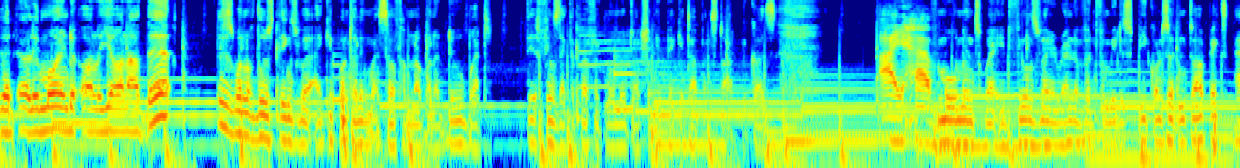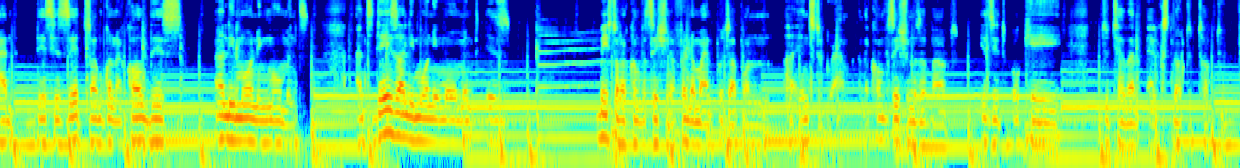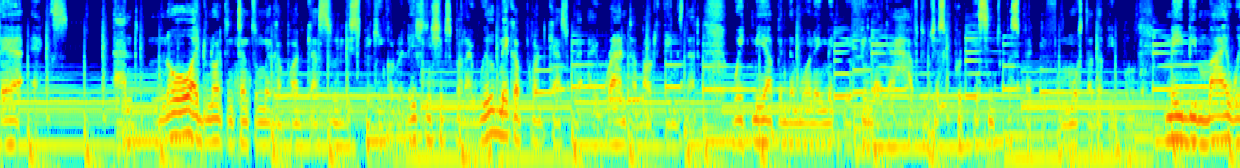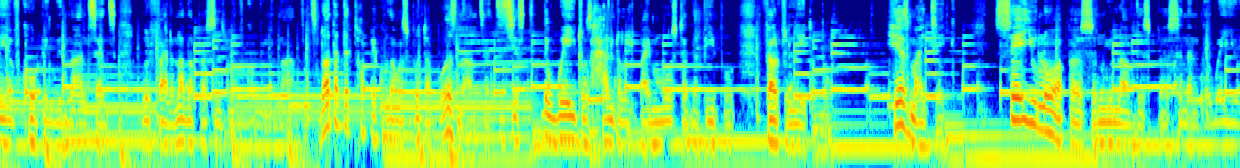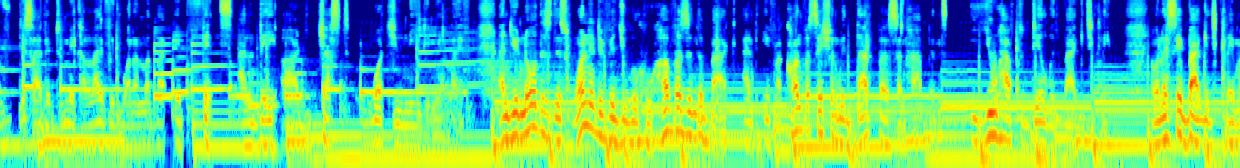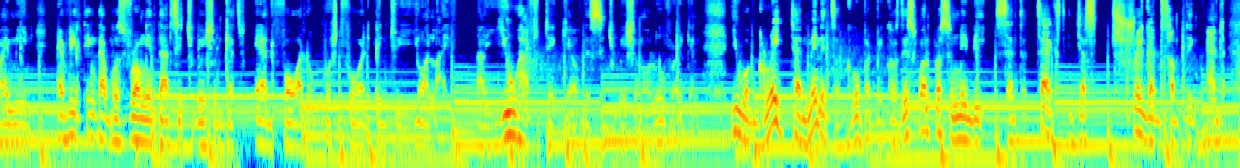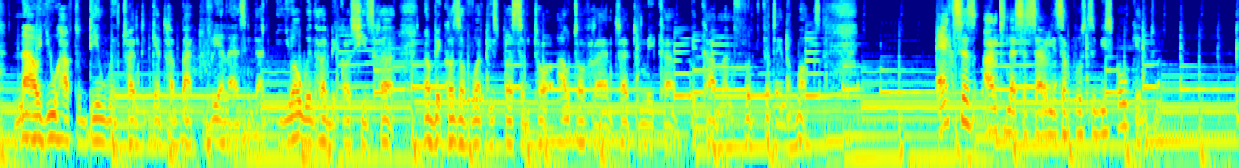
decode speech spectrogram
Good early morning to all of y'all out there. This is one of those things where I keep on telling myself I'm not gonna do, but this feels like the perfect moment to actually pick it up and start because I have moments where it feels very relevant for me to speak on certain topics, and this is it. So I'm gonna call this early morning moments. And today's early morning moment is based on a conversation a friend of mine put up on her Instagram. And the conversation was about is it okay to tell an ex not to talk to their ex? And no, I do not intend to make a podcast really speaking on relationships, but I will make a podcast where I rant about things that wake me up in the morning, make me feel like I have to just put this into perspective for most other people. Maybe my way of coping with nonsense will find another person's way of coping nonsense. Not that the topic that was put up was nonsense, it's just the way it was handled by most of the people felt relatable. Here's my take. Say you know a person, you love this person, and the way you've decided to make a life with one another, it fits, and they are just what you need in your life. And you know there's this one individual who hovers in the back, and if a conversation with that person happens, you have to deal with baggage claim. And when I say baggage claim, I mean everything that was wrong in that situation gets aired forward or pushed forward into your life. Now you have to take care of this situation all over again. You were great 10 minutes ago, but because this one person maybe sent a text, it just triggered something, and now you have to deal with trying to get her back to realizing that you're with her because she's her, not because of what this person tore out of her and tried to make her become and fit in a box exes aren't necessarily supposed to be spoken to.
